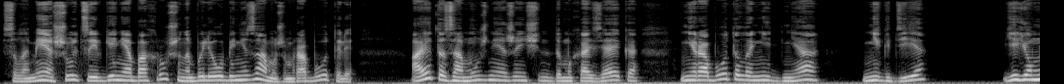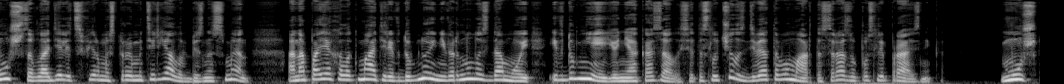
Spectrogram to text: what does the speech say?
Соломея Шульц и Евгения Бахрушина были обе не замужем, работали. А эта замужняя женщина-домохозяйка не работала ни дня, Нигде. Ее муж — совладелец фирмы стройматериалов, бизнесмен. Она поехала к матери в Дубну и не вернулась домой, и в Дубне ее не оказалось. Это случилось 9 марта, сразу после праздника. Муж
